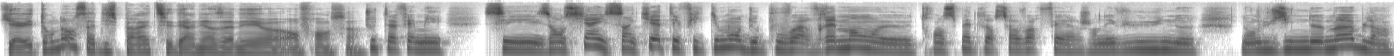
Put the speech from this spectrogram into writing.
qui avait tendance à disparaître ces dernières années euh, en France. Tout à fait. Mais ces anciens, ils s'inquiètent effectivement de pouvoir vraiment euh, transmettre leur savoir-faire. J'en ai vu une dans l'usine de meubles.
